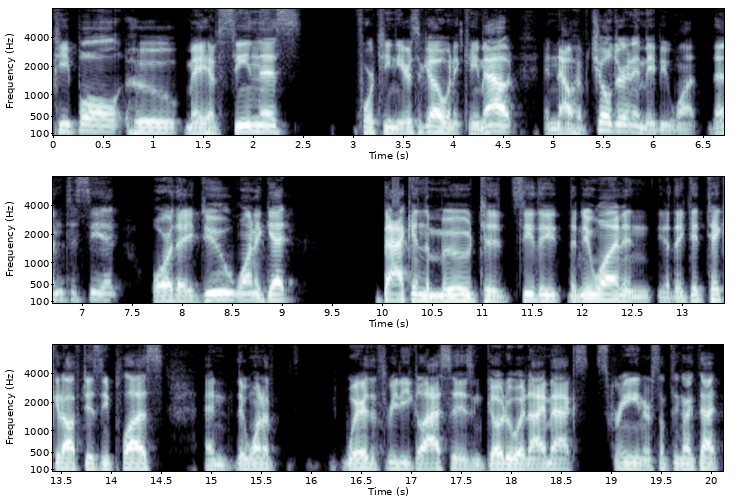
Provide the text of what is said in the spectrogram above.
people who may have seen this 14 years ago when it came out and now have children and maybe want them to see it, or they do want to get back in the mood to see the the new one and you know they did take it off Disney Plus and they want to wear the 3D glasses and go to an IMAX screen or something like that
